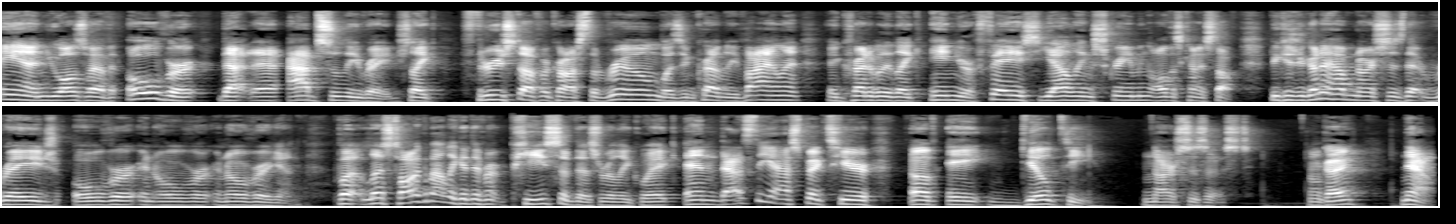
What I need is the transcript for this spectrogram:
And you also have an overt that uh, absolutely rage. like threw stuff across the room, was incredibly violent, incredibly like in your face, yelling, screaming, all this kind of stuff. Because you're gonna have narcissists that rage over and over and over again. But let's talk about like a different piece of this really quick. And that's the aspect here of a guilty narcissist. Okay. Now,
